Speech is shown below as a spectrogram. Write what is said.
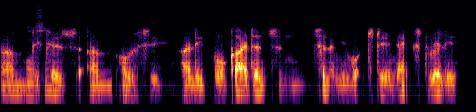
Um, Awesome. Because um, obviously I need more guidance and telling me what to do next. Really,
